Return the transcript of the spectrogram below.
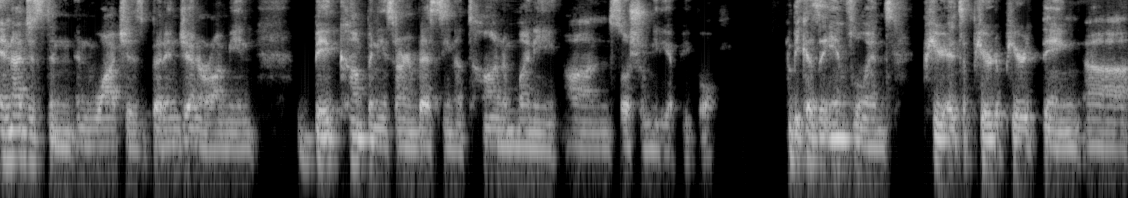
and not just in, in watches, but in general. I mean, big companies are investing a ton of money on social media people because they influence peer it's a peer-to-peer thing uh,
